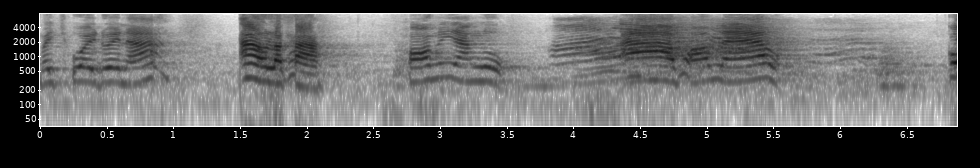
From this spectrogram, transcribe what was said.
ไม่ช่วยด้วยนะอ้าวละค่ะ พร้อมหรือยังลูกพร้อมอ้าวพร้อมแล้วโก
